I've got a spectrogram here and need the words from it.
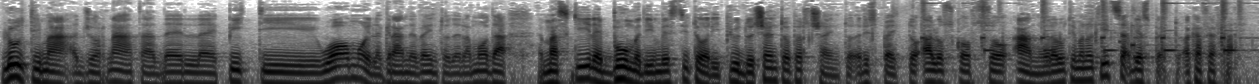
l'ultima giornata del PT Uomo, il grande evento della moda maschile, boom di investitori più 200% rispetto allo scorso anno. Era l'ultima notizia, vi aspetto a Caffè Affari.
